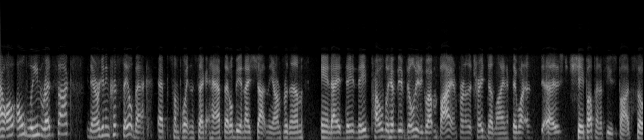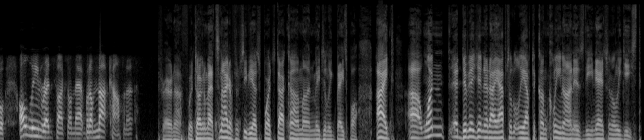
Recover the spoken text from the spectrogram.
I'll, I'll lean Red Sox. They're getting Chris Sale back at some point in the second half. That'll be a nice shot in the arm for them and I, they they probably have the ability to go out and buy in front of the trade deadline if they want to uh, shape up in a few spots. So I'll lean Red Sox on that, but I'm not confident. Fair enough. We're talking about Snyder from CBSSports.com on Major League Baseball. All right, uh, one uh, division that I absolutely have to come clean on is the National League East.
